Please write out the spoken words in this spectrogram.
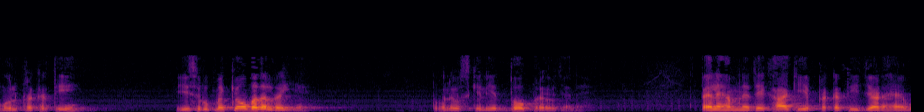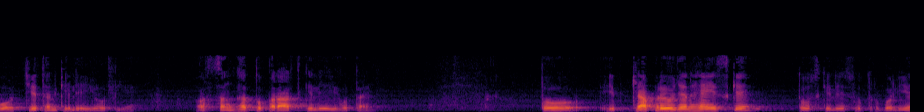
मूल प्रकृति इस रूप में क्यों बदल रही है? तो बोले, उसके लिए दो प्रयोजन है। पहले हमने देखा कि ये प्रकृति जड़ है, वो चेतन के लिए ही होती है। और संघत तो परार्थ के लिए ही होता है। तो ये क्या प्रयोजन है इसके? तो उसके लिए सूत्र बोलिए।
